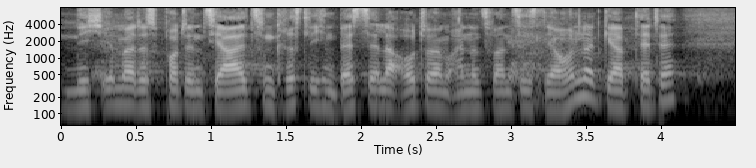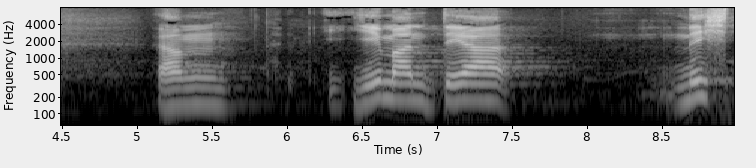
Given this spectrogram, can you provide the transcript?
nicht immer das Potenzial zum christlichen Bestsellerautor im 21. Jahrhundert gehabt hätte. Ähm, jemand, der nicht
